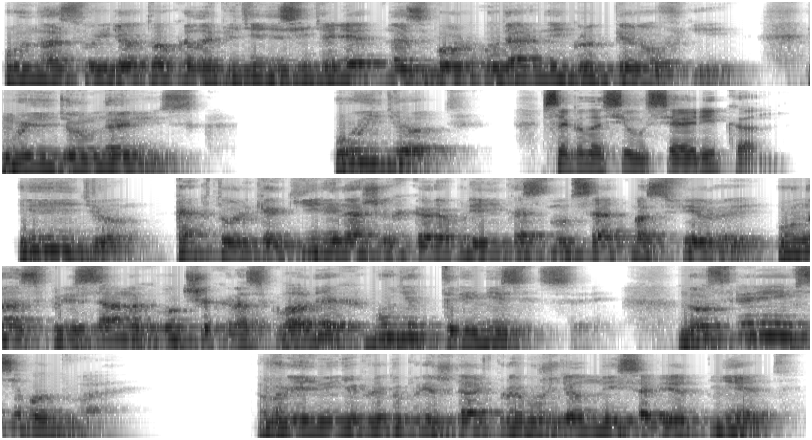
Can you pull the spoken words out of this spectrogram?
У нас уйдет около 50 лет на сбор ударной группировки. Мы идем на риск. Уйдет. Согласился Арикан. И идем. Как только кири наших кораблей коснутся атмосферы, у нас при самых лучших раскладах будет три месяца. Но, скорее всего, два. Времени предупреждать пробужденный совет нет.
